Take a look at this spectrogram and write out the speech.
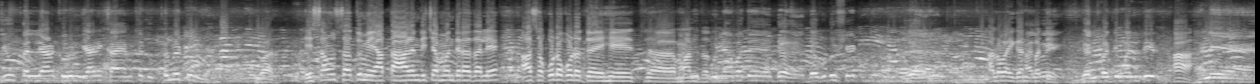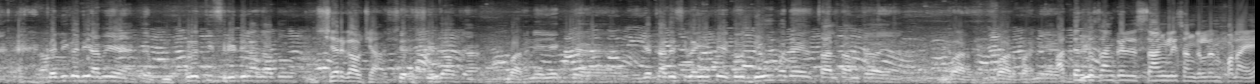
जीव कल्याण करून घ्या आणि कायमचे दुःख मिटवून घ्या. बरं. हे संस्था तुम्ही आता आळंदीच्या मंदिरात आले. असं कुठं कुठं ते हे अ, मानतात? पुण्यामध्ये द- दगडूशेठ अ, हलवाई गणपती. हलवाई, गणपती मंदिर हा. आणि कधी कधी आम्ही प्रति शिर्डीला जातो. शेरगावच्या. शि- शिरगावच्या. बरं. आणि एक अ, एकादशीला इथे तो देऊमध्ये चालतं आमचं बर बर बर. अत्यंत चांगली चांगली संकल्पना आहे.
